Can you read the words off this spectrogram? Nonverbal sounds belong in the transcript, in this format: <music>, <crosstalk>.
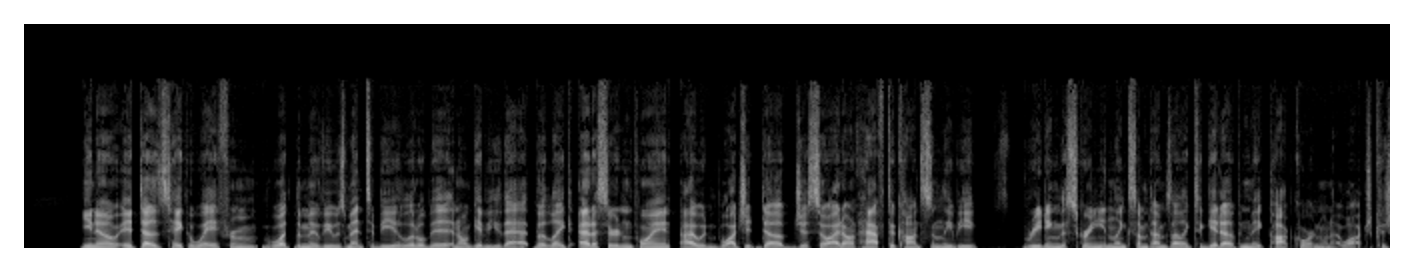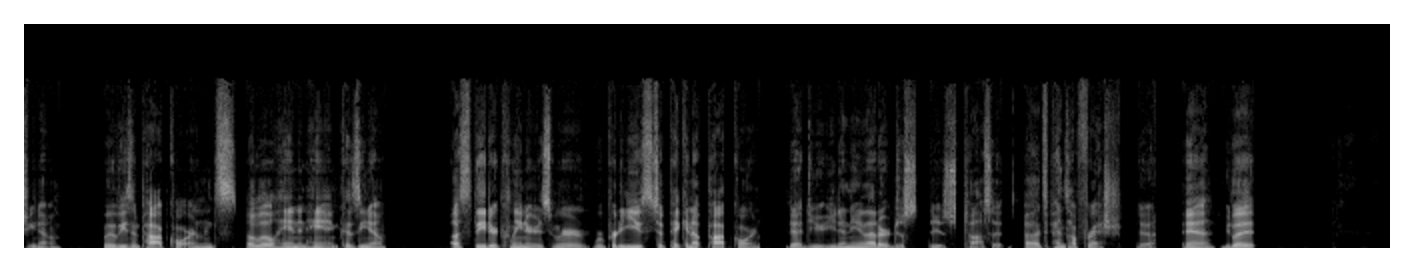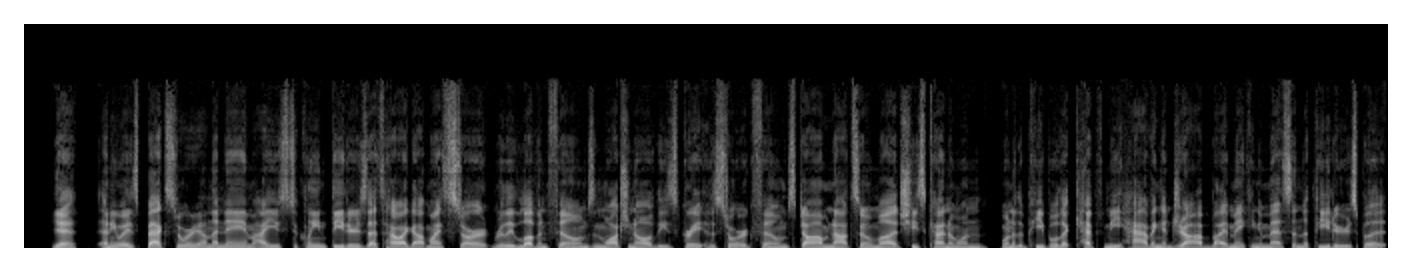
you know, it does take away from what the movie was meant to be a little bit. And I'll give you that. But, like, at a certain point, I would watch it dubbed just so I don't have to constantly be reading the screen. Like, sometimes I like to get up and make popcorn when I watch because, you know, movies and popcorn, it's a little hand in hand because, you know, us theater cleaners, we're, we're pretty used to picking up popcorn. Yeah, do you eat any of that or just just toss it? Uh, it depends how fresh. Yeah. Yeah. But yeah. Anyways, backstory on the name. I used to clean theaters. That's how I got my start, really loving films and watching all of these great historic films. Dom, not so much. He's kind of one one of the people that kept me having a job by making a mess in the theaters. But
